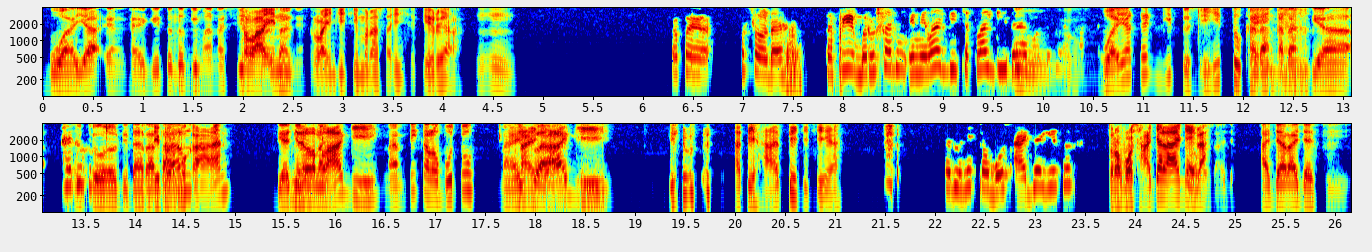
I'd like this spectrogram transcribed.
buaya yang kayak gitu tuh Mm-mm. gimana sih Selain perasaannya selain Cici merasa insecure ya Mm-mm. Apa ya? Kesel dah. Tapi barusan ini lagi, chat lagi dah. Uh, Maksudnya, buaya kayak gitu sih Gitu. Kadang-kadang dia aduh, muncul di daratan Di permukaan dia nyelam nyelam lagi. nanti kalau butuh naik, Naik lagi, Hati-hati Cici ya. Aduh ini terobos aja gitu. Terobos aja lah aja lah. Terobos aja. Hajar aja Ci.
